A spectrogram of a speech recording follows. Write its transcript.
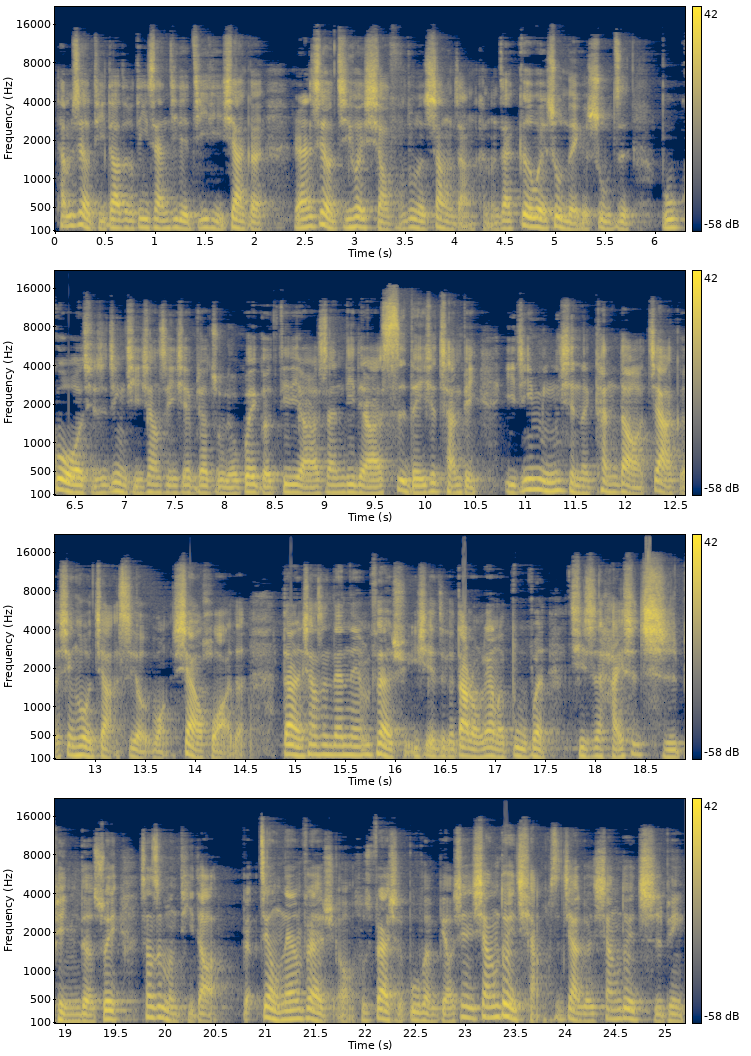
他们是有提到这个第三季的机体价格仍然是有机会小幅度的上涨，可能在个位数的一个数字。不过，其实近期像是一些比较主流规格 DDR 三、DDR 四的一些产品，已经明显的看到价格现货价是有往下滑的。当然，像是在 NAND Flash 一些这个大容量的部分，其实还是持平的。所以上次我们提到，这种 NAND Flash 哦，或是 Flash 的部分表现相对强，是价格相对持平。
